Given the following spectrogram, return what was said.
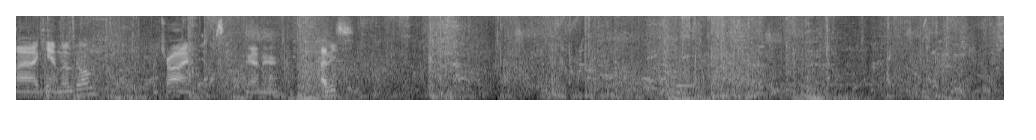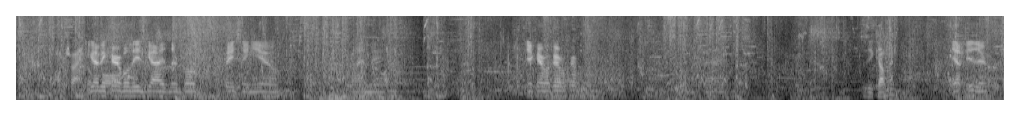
I can't move to him. I'll try. yeah, so- Grab here. Heavies. I'm trying to You gotta be careful. These guys, they're both facing you. Behind me. Yeah, careful, careful, careful. Is he coming? Yep, he's there.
